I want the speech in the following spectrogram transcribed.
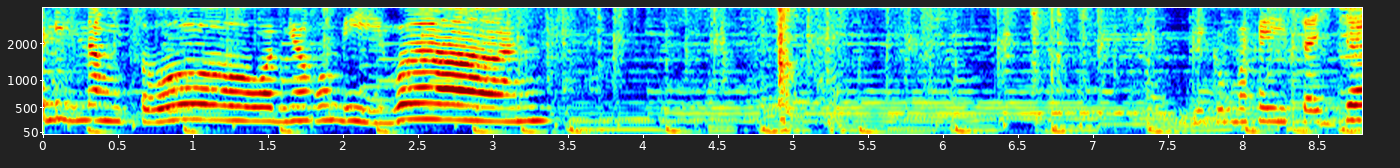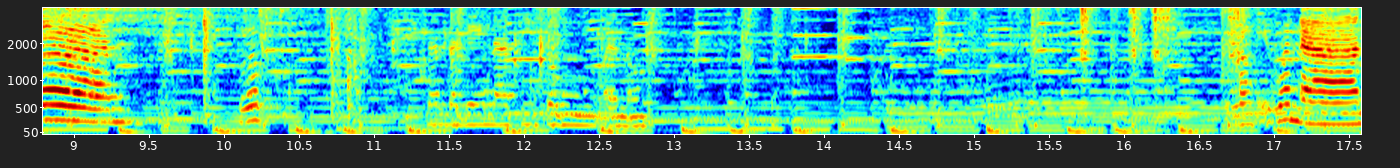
Dali lang to. Huwag niyo akong iwan. Hindi ko makita dyan. Oops. Lalagay natin itong ano. Walang iwanan.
